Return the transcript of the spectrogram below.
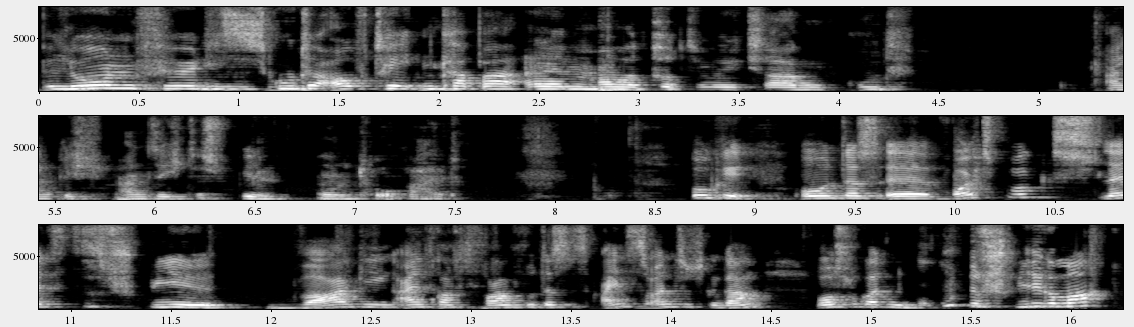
belohnen für dieses gute Auftreten, Kappa, ähm, aber trotzdem würde ich sagen, gut. Eigentlich an sich das Spiel ohne Tore halt. Okay, und das äh, Wolfsburgs letztes Spiel war gegen Eintracht Frankfurt. Das ist 1 zu 1 ausgegangen. Wolfsburg hat ein gutes Spiel gemacht.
